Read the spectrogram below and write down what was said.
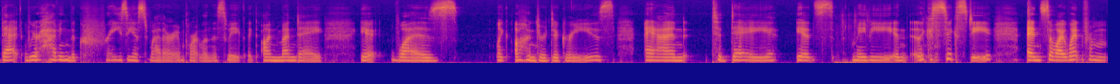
that we're having the craziest weather in Portland this week. Like on Monday, it was like 100 degrees and today it's maybe in like 60 and so i went from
